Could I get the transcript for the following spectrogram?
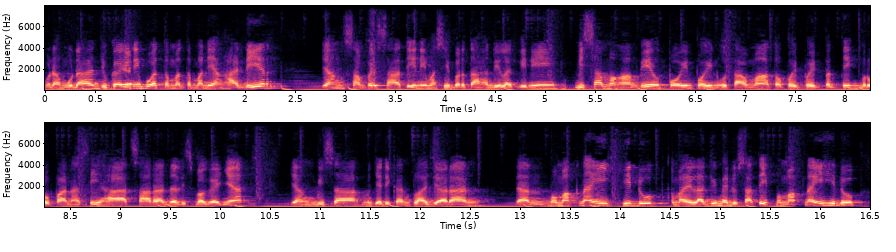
Mudah-mudahan juga ya. ini buat teman-teman yang hadir yang sampai saat ini masih bertahan di live ini bisa mengambil poin-poin utama atau poin-poin penting berupa nasihat, saran dan sebagainya yang bisa menjadikan pelajaran dan memaknai hidup kembali lagi Medusatif memaknai hidup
